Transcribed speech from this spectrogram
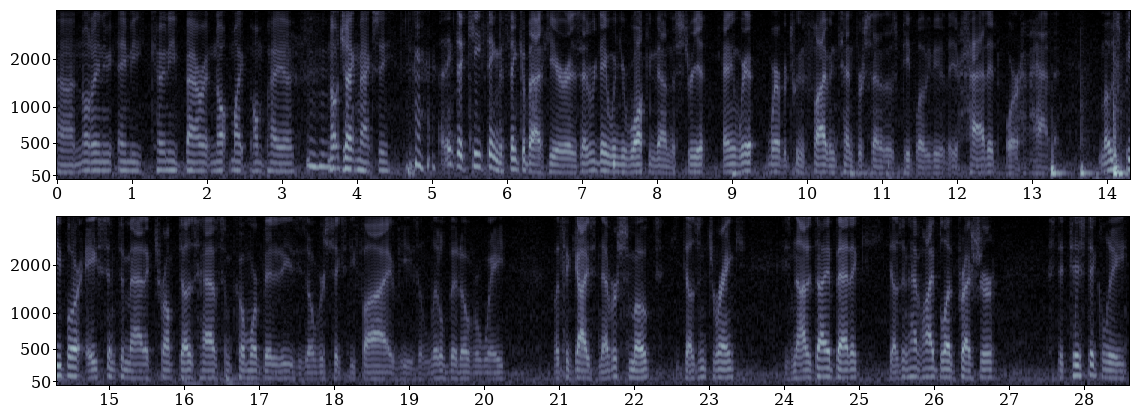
uh, not Amy, Amy Coney Barrett, not Mike Pompeo, Mhm. not Jack Maxey. I think the key thing to think about here is every day when you're walking down the street, anywhere between five and ten percent of those people have either had it or have it. Most people are asymptomatic. Trump does have some comorbidities. He's over 65. He's a little bit overweight, but the guy's never smoked. He doesn't drink. He's not a diabetic. He doesn't have high blood pressure. Statistically,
